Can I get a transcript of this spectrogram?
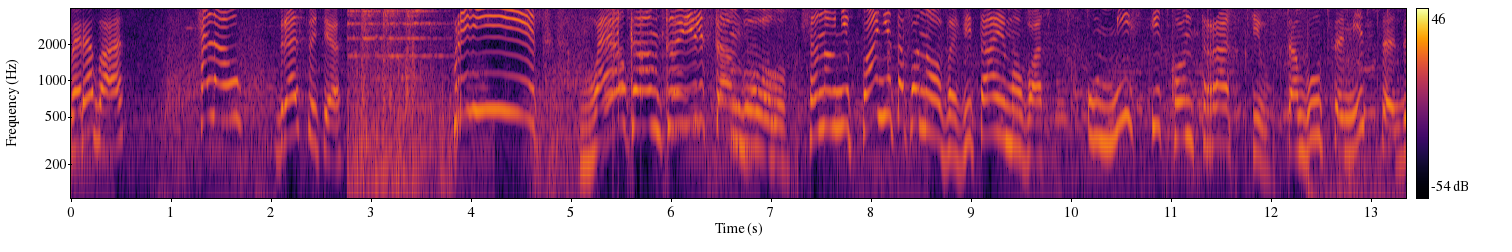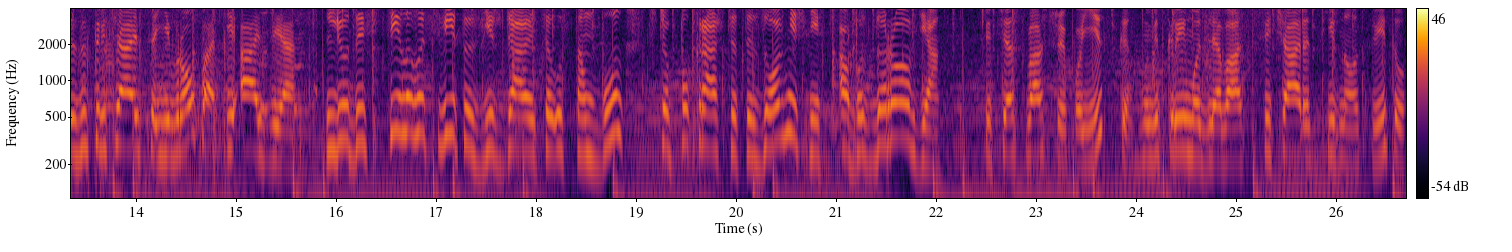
Мераба. Hello! Здравствуйте. Привіт! Welcome to Istanbul. Шановні пані та панове, вітаємо вас у місті контрастів. Стамбул це місце, де зустрічаються Європа і Азія. Люди з цілого світу з'їжджаються у Стамбул, щоб покращити зовнішність або здоров'я. Під час вашої поїздки ми відкриємо для вас всі чари східного світу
